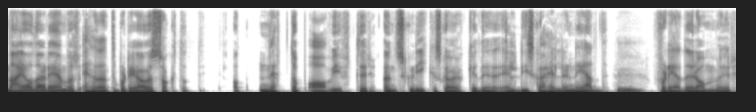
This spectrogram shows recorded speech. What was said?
Nei, og det er det. Senterpartiet har jo sagt at, at nettopp avgifter ønsker de ikke skal øke, det, eller de skal heller ned. Mm. Fordi det rammer,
